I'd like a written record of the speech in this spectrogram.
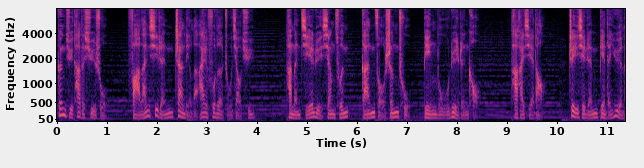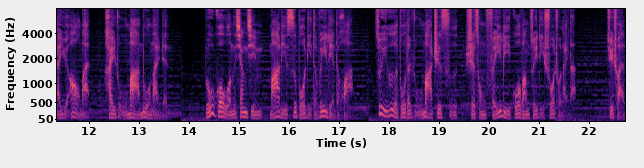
根据他的叙述，法兰西人占领了埃夫勒主教区，他们劫掠乡村，赶走牲畜，并掳掠人口。他还写道：“这些人变得越来越傲慢。”还辱骂诺曼人。如果我们相信马里斯伯里的威廉的话，最恶毒的辱骂之词是从腓力国王嘴里说出来的。据传，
